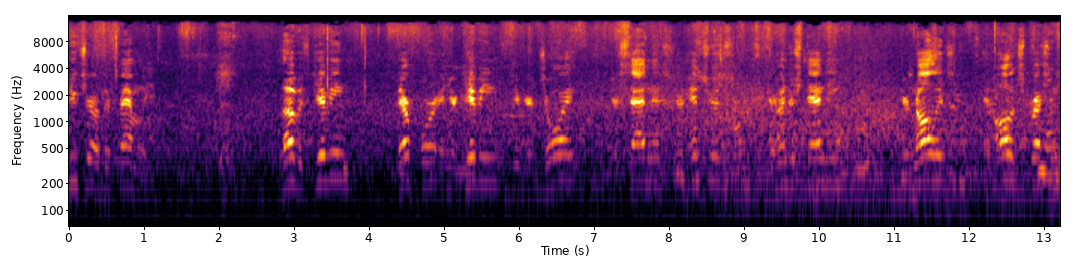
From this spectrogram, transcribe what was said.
future of their family. Love is giving, therefore in your giving, give your joy, your sadness, your interest, your understanding, your knowledge, and all expressions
